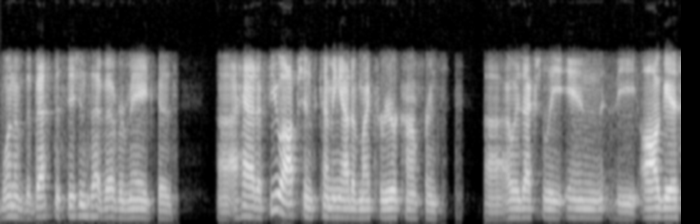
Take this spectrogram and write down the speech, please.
one of the best decisions I've ever made because uh, I had a few options coming out of my career conference uh, I was actually in the August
